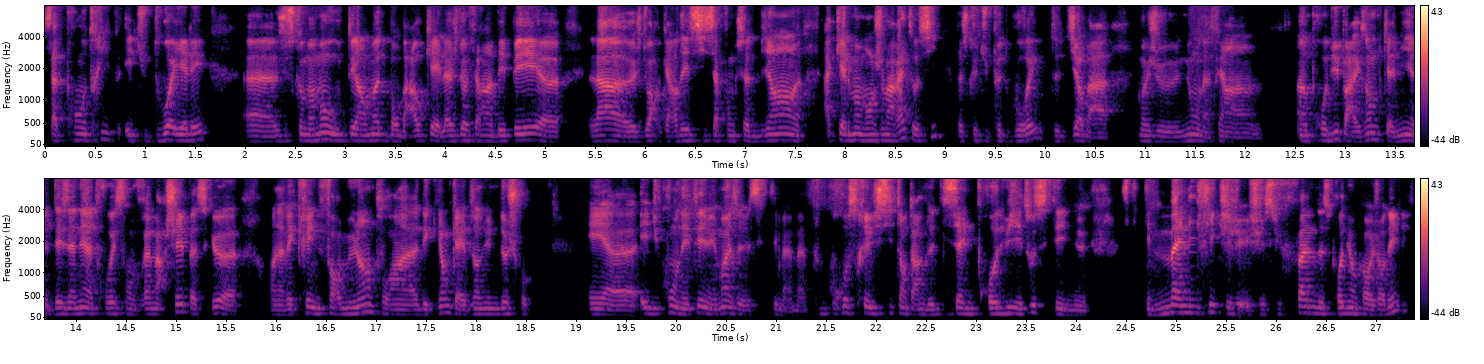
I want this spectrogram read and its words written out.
ça te prend au trip et tu dois y aller, jusqu'au moment où tu es en mode bon, bah ok, là je dois faire un BP, là je dois regarder si ça fonctionne bien, à quel moment je m'arrête aussi, parce que tu peux te gourer, te dire bah moi je, nous on a fait un, un produit, par exemple, qui a mis des années à trouver son vrai marché parce qu'on euh, on avait créé une Formule 1 pour des clients qui avaient besoin d'une deux chevaux. Euh, et, du coup, on était, mais moi, c'était ma, plus grosse réussite en termes de design produit et tout. C'était magnifique. Je, suis fan de ce produit encore aujourd'hui.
